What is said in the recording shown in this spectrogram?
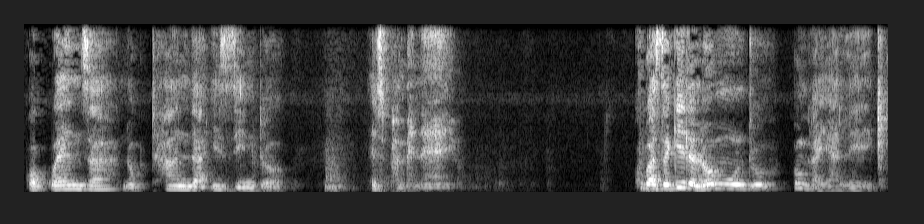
kokwenza nokuthanda izinto eziphambeneyo khubazekile lo muntu ongayaleki.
